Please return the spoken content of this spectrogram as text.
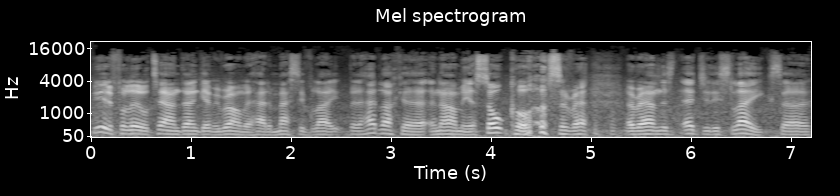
beautiful little town. Don't get me wrong, it had a massive lake, but it had like a, an army assault course around around the edge of this lake. So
